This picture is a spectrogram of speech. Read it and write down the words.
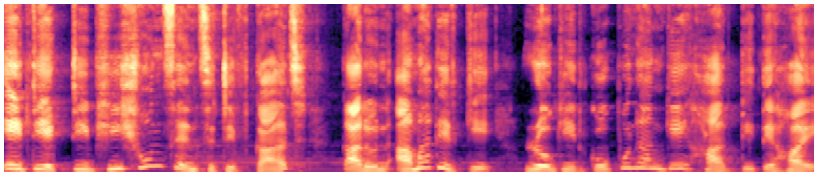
এটি একটি ভীষণ সেন্সিটিভ কাজ, কারণ আমাদেরকে রোগীর গোপনাঙ্গে হাত দিতে হয়।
